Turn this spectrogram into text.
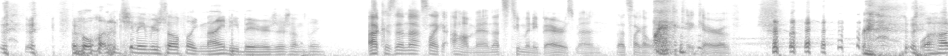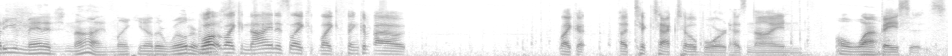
Why don't you name yourself like 90 Bears or something? Ah, because then that's like, oh man, that's too many bears, man. That's like a lot to take care of. well, how do you manage nine? Like, you know, they're wilderness. Well, like nine is like like think about like a a tic tac toe board has nine oh wow. bases,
